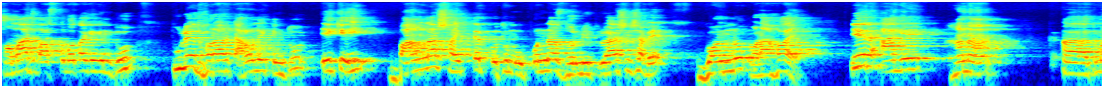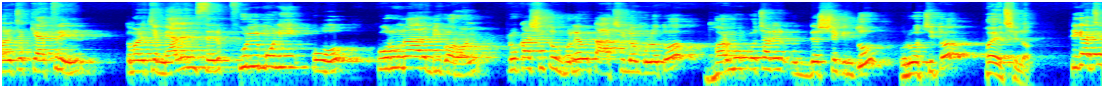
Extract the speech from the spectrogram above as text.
সমাজ বাস্তবতাকে কিন্তু তুলে ধরার কারণে কিন্তু একেই বাংলা সাহিত্যের প্রথম উপন্যাস ধর্মী প্রয়াস হিসাবে গণ্য করা হয়। এর আগে হানা তোমার হচ্ছে ক্যাথরিন, তোমার হচ্ছে ম্যালেন্সের ফুলমণি ও করুণার বিবরণ প্রকাশিত হলেও তা ছিল মূলত ধর্মপ্রচারের উদ্দেশ্যে কিন্তু রচিত হয়েছিল। ঠিক আছে?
